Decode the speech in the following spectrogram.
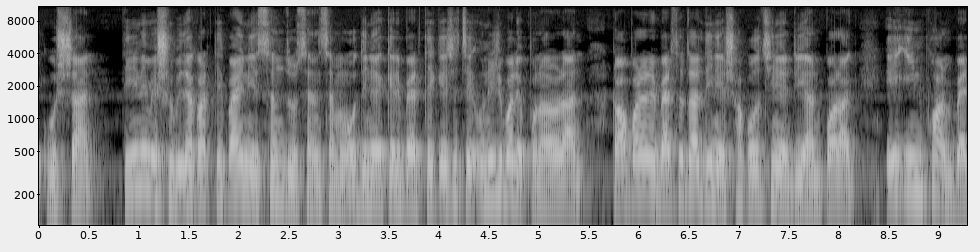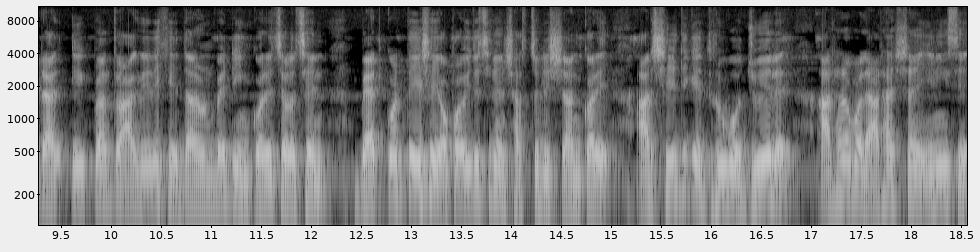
একুশ রান। তিনি নেমে সুবিধা করতে পারেনি সঞ্জু স্যানসামো অধিনায়কের ব্যাট থেকে এসেছে উনিশ বলে পনেরো রান। টপারের ব্যর্থতার দিনে সফল ছিলেন রিয়ান পরাগ। এই ইনফর্ম ব্যাটার এক প্রান্ত আগলে রেখে দারুণ ব্যাটিং করে চলেছেন। ব্যাট করতে এসে অপরাজিত ছিলেন সাতচল্লিশ রান করে। আর সেই দিকে ধ্রুব জুয়েলের আঠারো বলে আঠাশ রান ইনিংসে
